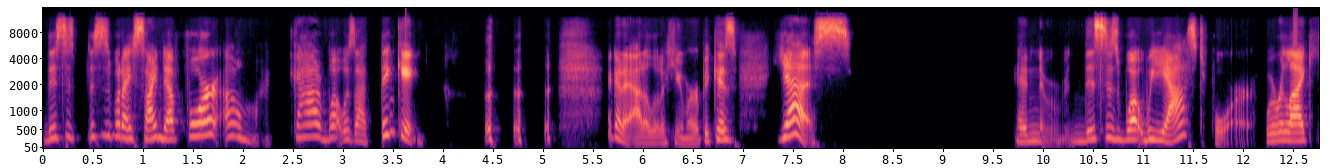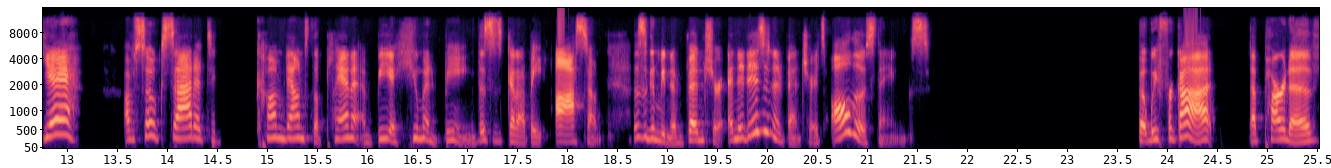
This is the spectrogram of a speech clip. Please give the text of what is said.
This is this is what I signed up for? Oh my god, what was I thinking? I got to add a little humor because, yes. And this is what we asked for. We were like, yeah, I'm so excited to come down to the planet and be a human being. This is going to be awesome. This is going to be an adventure. And it is an adventure, it's all those things. But we forgot that part of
